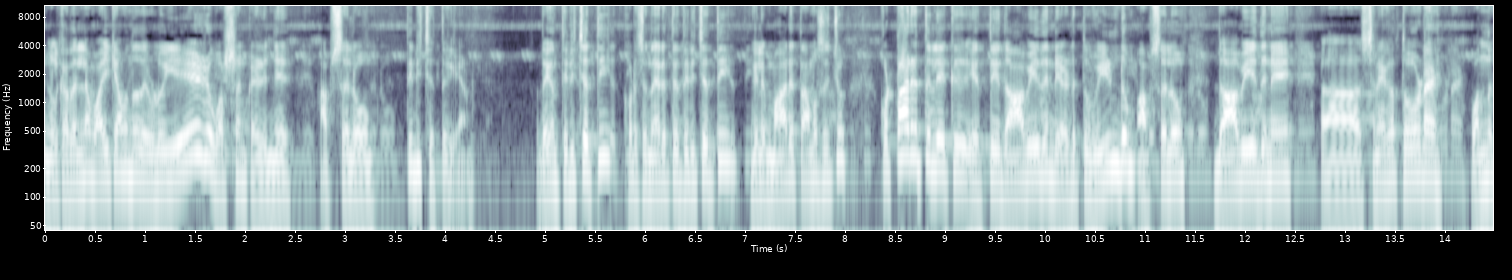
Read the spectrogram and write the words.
നിങ്ങൾക്കതെല്ലാം വായിക്കാവുന്നതേ ഉള്ളൂ. ഏഴ് വർഷം കഴിഞ്ഞ് അബ്സലോം തിരിച്ചെത്തുകയാണ്. അദ്ദേഹം തിരിച്ചെത്തി. കുറച്ച് നേരത്തെ തിരിച്ചെത്തി. എങ്കിലും മാറി താമസിച്ചു. കൊട്ടാരത്തിലേക്ക് എത്തി ദാവീദിന്റെ അടുത്ത് വീണ്ടും അബ്സലോം ദാവീദിനെ സ്നേഹത്തോടെ വന്ന്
